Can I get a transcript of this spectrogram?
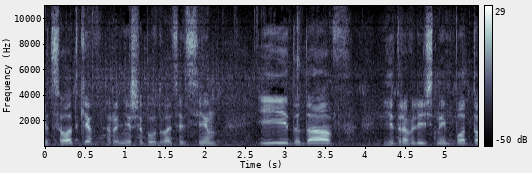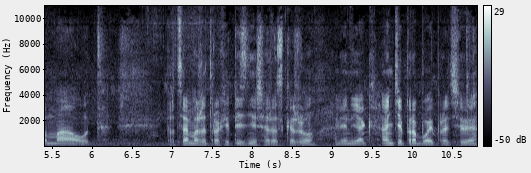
відсотків, раніше був 27. І додав гідравлічний bottom-out. Про це може трохи пізніше розкажу. Він як антипробой працює.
